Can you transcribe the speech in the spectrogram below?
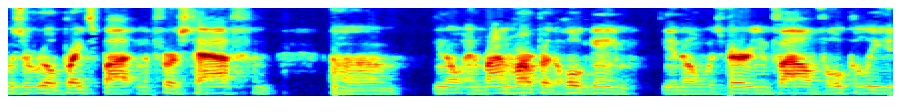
was a real bright spot in the first half. And, um, you know, and Ron Harper the whole game, you know, was very involved vocally,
